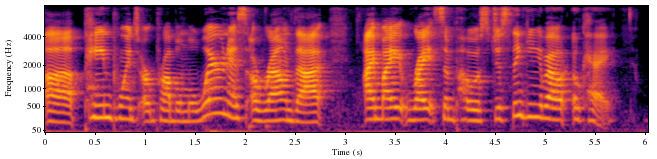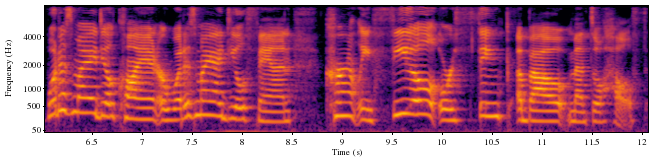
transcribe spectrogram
uh, pain points or problem awareness around that i might write some posts just thinking about okay what is my ideal client or what is my ideal fan currently feel or think about mental health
